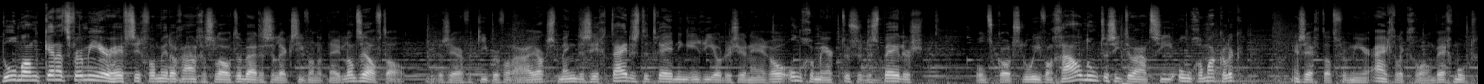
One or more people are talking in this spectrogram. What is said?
Doelman Kenneth Vermeer heeft zich vanmiddag aangesloten bij de selectie van het Nederlands elftal. De reservekeeper van Ajax mengde zich tijdens de training in Rio de Janeiro ongemerkt tussen de spelers. Bondscoach Louis van Gaal noemt de situatie ongemakkelijk en zegt dat Vermeer eigenlijk gewoon weg moet.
